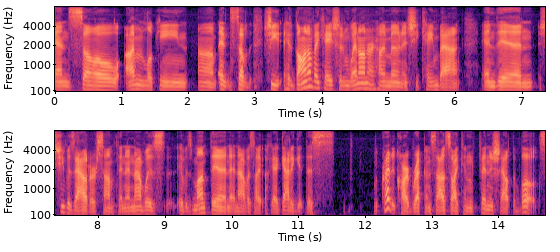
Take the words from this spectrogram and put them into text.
And so I'm looking, um, and so she had gone on vacation, went on her honeymoon, and she came back, and then she was out or something. And I was, it was month end, and I was like, okay, I got to get this credit card reconciled so I can finish out the books.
